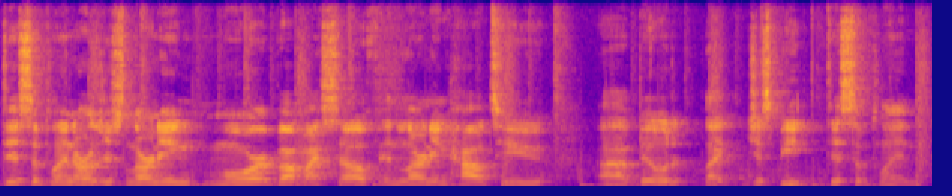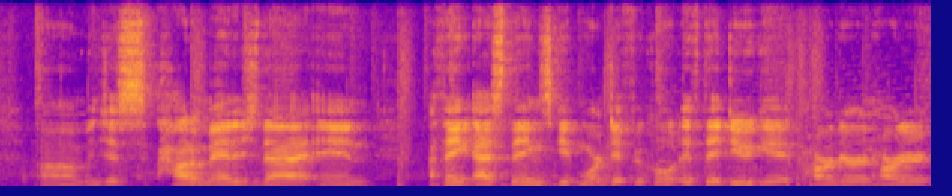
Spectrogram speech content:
discipline or just learning more about myself and learning how to uh, build, like just be disciplined um, and just how to manage that. And I think as things get more difficult, if they do get harder and harder,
